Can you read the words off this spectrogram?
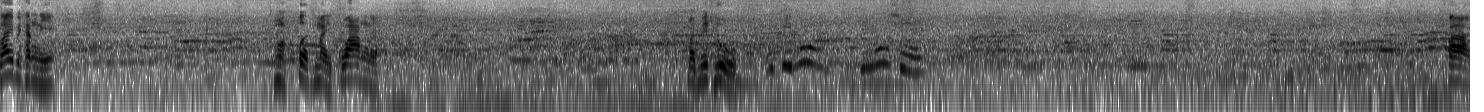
ไล่ไปทางนี้โอ้เปิดใหม่กว้างเลยไปไม่ถูกสีม่วงสีม่วงสวยป้าย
